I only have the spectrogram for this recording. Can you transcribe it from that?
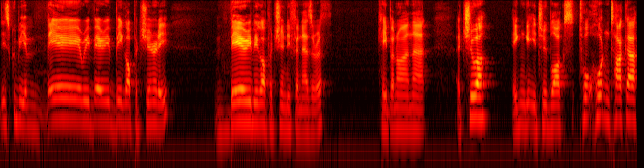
This could be a very, very big opportunity. Very big opportunity for Nazareth. Keep an eye on that. Achiuwa, he can get you two blocks. Horton Tucker,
